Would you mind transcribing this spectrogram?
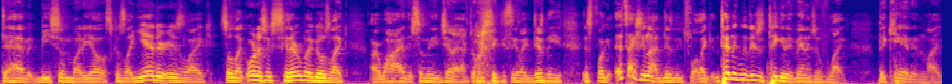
to have it be somebody else. Because like yeah, there is like so like Order sixty six. Everybody goes like, all right, why there's so many Jedi after Order sixty six? Like Disney is fucking. That's actually not Disney's fault. Like technically, they're just taking advantage of like the canon. Like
